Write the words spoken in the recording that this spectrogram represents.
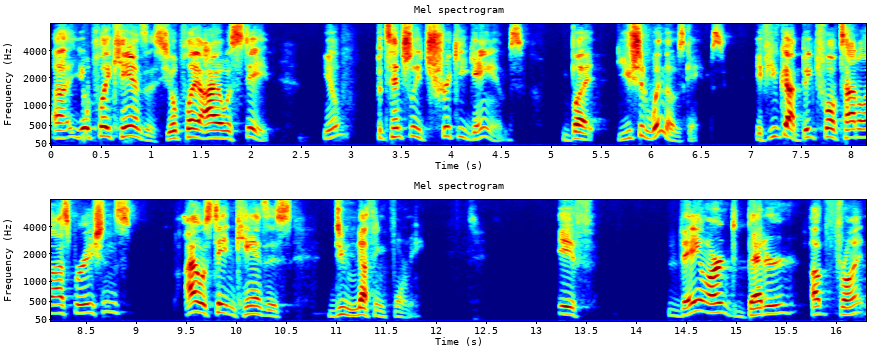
Uh, you'll play Kansas, you'll play Iowa State you know, potentially tricky games, but you should win those games. If you've got Big 12 title aspirations, Iowa State and Kansas do nothing for me. If they aren't better up front,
